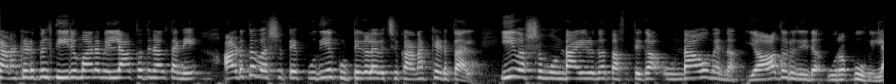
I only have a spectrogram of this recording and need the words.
കണക്കെടുപ്പിൽ തീരുമാനമില്ലാത്തതിനാൽ തന്നെ അടുത്ത വർഷത്തെ പുതിയ കുട്ടികളെ വെച്ച് കണക്കെടുത്താൽ ഈ വർഷം ഉണ്ടായിരുന്ന തസ്തിക ഉണ്ടാവുമെന്ന് യാതൊരുവിധ ഉറപ്പുമില്ല.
